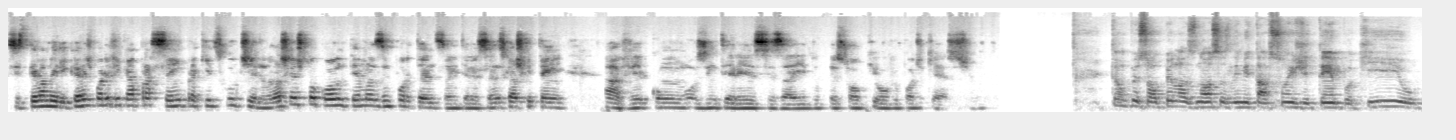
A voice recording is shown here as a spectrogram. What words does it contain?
sistema americano, a gente pode ficar para sempre aqui discutindo, mas acho que a gente tocou em temas importantes, né, interessantes, que acho que tem a ver com os interesses aí do pessoal que ouve o podcast. Então, pessoal, pelas nossas limitações de tempo aqui, o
